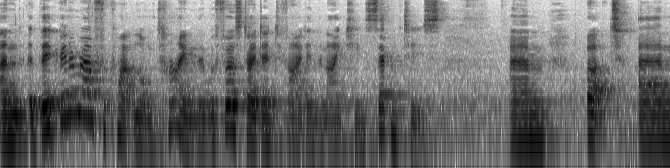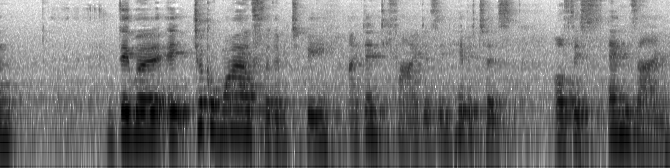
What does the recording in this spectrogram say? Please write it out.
and they've been around for quite a long time. They were first identified in the 1970s Um, but um, they were, it took a while for them to be identified as inhibitors of this enzyme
